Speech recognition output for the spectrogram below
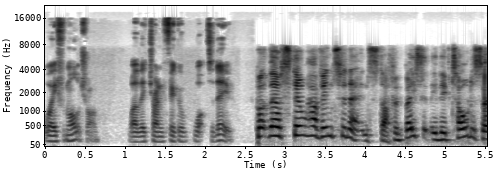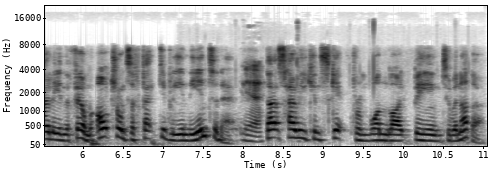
away from Ultron, while they're trying to figure what to do. But they'll still have internet and stuff. And basically, they've told us early in the film, Ultron's effectively in the internet. Yeah. That's how he can skip from one like being to another.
